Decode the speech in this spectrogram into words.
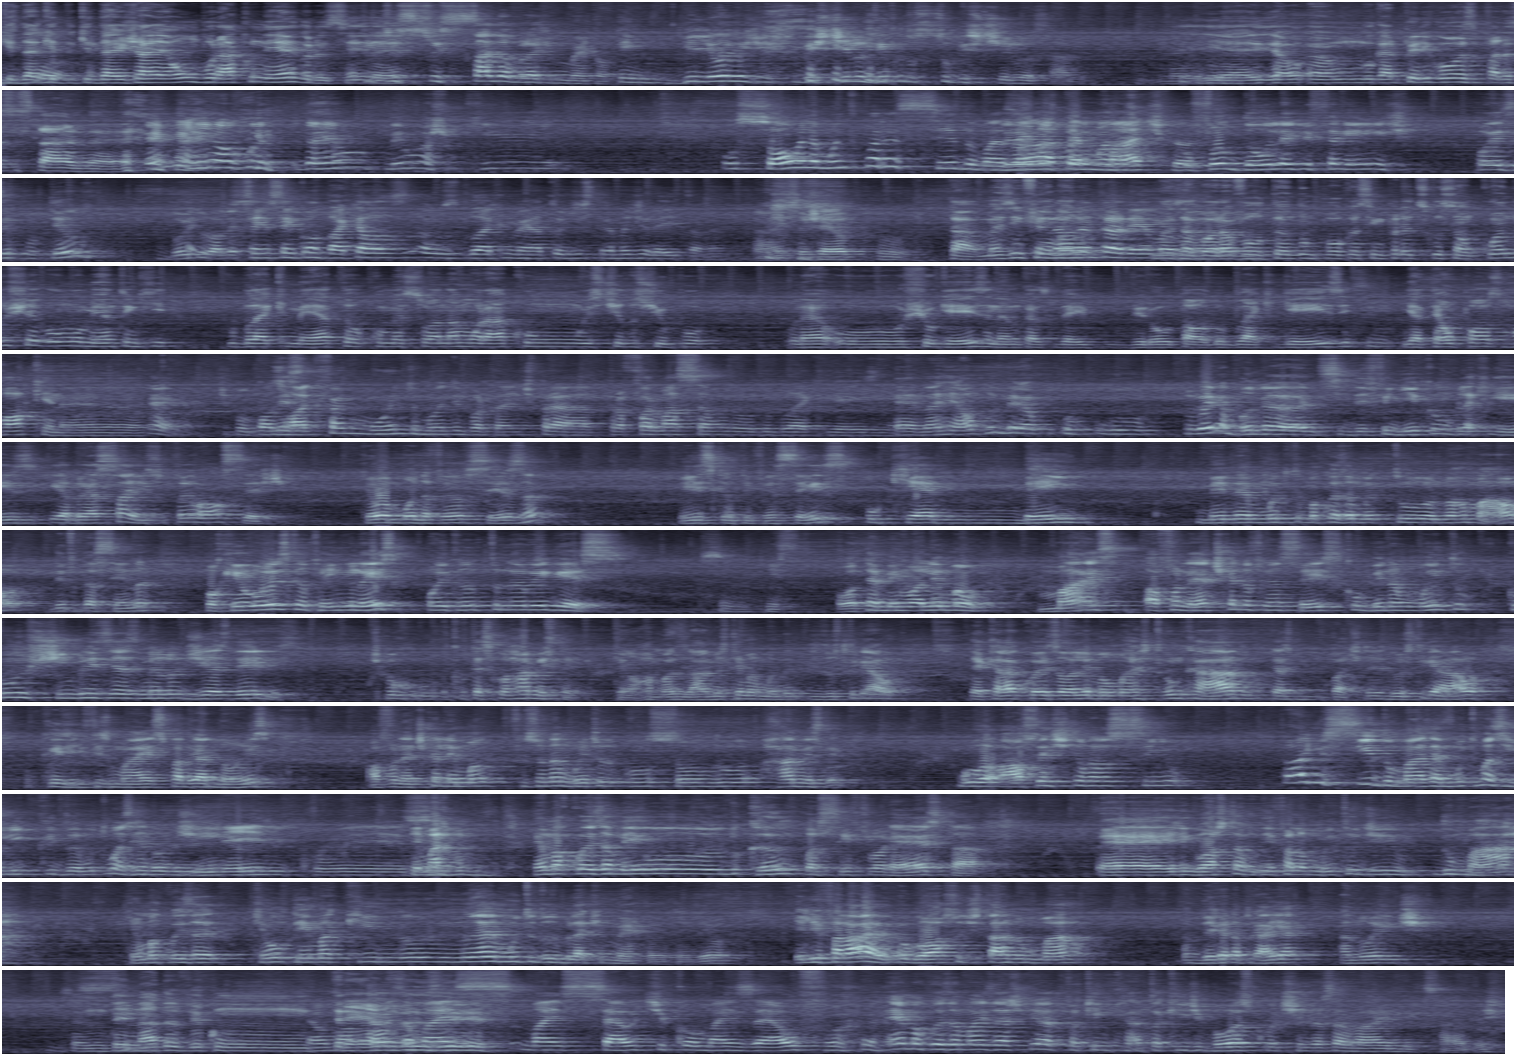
Que, da- que, que daí já é um buraco negro, assim, Tem né? Suicidal Black Metal. Tem bilhões de subestilos dentro do subestilo, sabe? E é, e é um- é um lugar perigoso para se estar, né? É, na real, na real, eu acho que O som ele é muito parecido, mas Ele é a mais- temática. O fandom ele é diferente. Por exemplo, tem um doido lá. Sem, sem contar aquelas, os black metal de extrema direita, né? Ah, isso já é outro. Tá, mas enfim, Que não agora, entraremos, mas agora né? voltando um pouco assim para a discussão, quando chegou o momento em que o black metal começou a namorar com estilos tipo né, o shoegaze, né, no caso que daí virou o tal do black gaze e até o pós-rock, né? É, tipo, O pós-rock foi muito, muito importante para a formação do, do black gaze. Né? É, na real, a primeira, o, o- a primeira banda a se definir como Black Gaze e abraçar isso foi o Alcest, que é uma banda francesa, eles cantam em francês, o que é bem, bem não é muito, uma coisa muito normal dentro da cena, porque ou eles cantam em inglês ou eles cantam em norueguês. Sim. Isso. Ou até mesmo alemão. Mas a fonética do francês combina muito com os timbres e as melodias deles. Tipo, o que acontece com o Hammerstein. Tem o Ham- Hammerstein é uma banda industrial. Tem aquela coisa o alemão mais truncado, com as batidas industrial, aqueles riffs mais quadradões. A fonética alemã funciona muito com o som do Hammerstein. O Alcest tem um raciocínio parecido, mas é muito mais líquido, é muito mais redondinho. Lírico e. Tem mais, é uma coisa meio do campo, assim, floresta. É, ele gosta, ele fala muito de, do mar, que é uma coisa, que é um tema que não, não é muito do black metal, entendeu? Ele fala, ah, eu gosto de estar no mar, à beira da praia, à noite. Isso não tem nada a ver com É uma coisa e- mais, mais céltico, mais elfo. É uma coisa mais, acho que ah, tô aqui, casa, tô aqui de boas curtindo essa vibe, sabe?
